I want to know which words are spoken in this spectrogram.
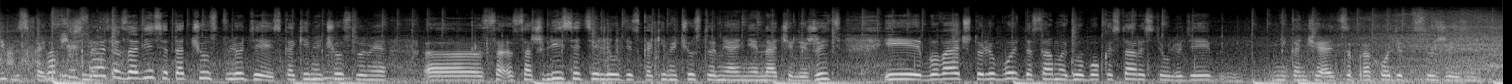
И Вообще все это зависит от чувств людей, с какими чувствами э, сошлись эти люди, с какими чувствами они начали жить. И бывает, что любовь до самой глубокой старости у людей не кончается, проходит всю жизнь.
